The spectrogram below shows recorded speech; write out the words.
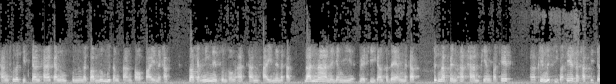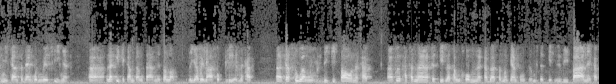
ทางธุรกิจการค้าการลงทุนและความร่วมมือต่างๆ ต่อไปนะครับนอกจากนี้ในส่วนของอาคารไทยเนี่ยนะครับ ด้านหน้าเนี่ยยังมีเวทีการแสดงนะครับ ซึ่งนับเป็นอาคารเพียงประเทศเพียงไม่กี่ประเทศนะครับ ที่จะมีการแสดงบนเวทีเนี่ยและกิจกรรมต่างๆ ในตลอดระยะเวลา 6 เดือนนะครับกระทรวงดิจิทัลนะครับ เพื่อพัฒนาเศรษฐกิจและสังคมนะครับและสำนักงานส่งเสริมเศรษฐกิจหรือดีป้าเนี่ยครับ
